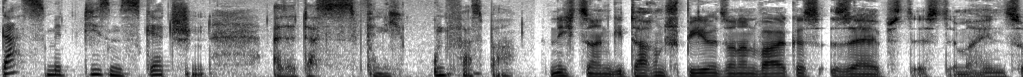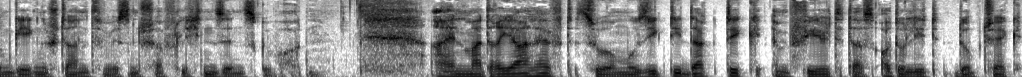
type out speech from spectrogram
das mit diesen Sketchen, also das finde ich unfassbar. Nicht sein Gitarrenspiel, sondern Walkes selbst ist immerhin zum Gegenstand wissenschaftlichen Sinns geworden. Ein Materialheft zur Musikdidaktik empfiehlt das Ottolied Dubček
